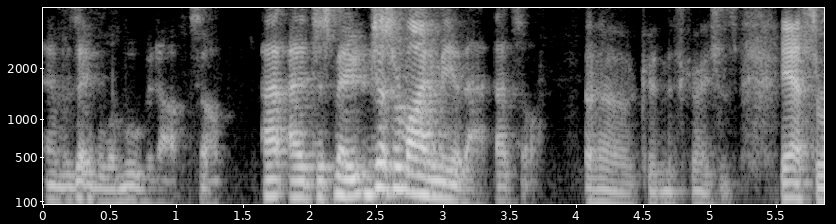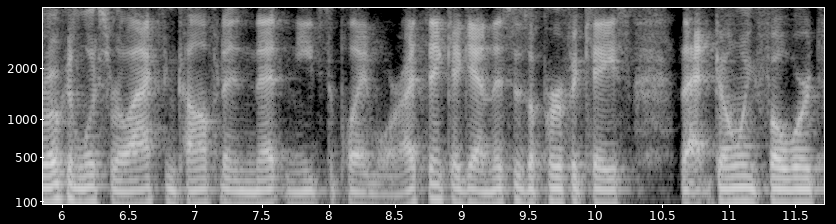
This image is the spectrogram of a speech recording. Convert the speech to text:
and was able to move it up. So I, I just made just reminded me of that. That's all. Oh goodness gracious! Yeah, Sorokin looks relaxed and confident, and net needs to play more. I think again, this is a perfect case that going forward,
